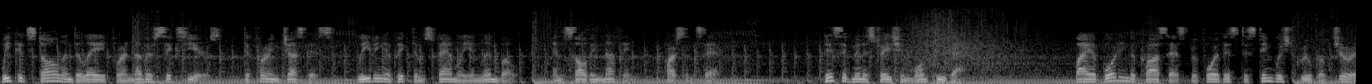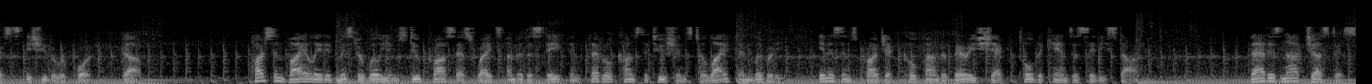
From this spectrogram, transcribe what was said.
We could stall and delay for another six years, deferring justice, leaving a victim's family in limbo, and solving nothing, Parson said. This administration won't do that. By aborting the process before this distinguished group of jurists issued a report, Gov. Parson violated Mr. Williams' due process rights under the state and federal constitutions to life and liberty, Innocence Project co-founder Barry Scheck told the Kansas City Star. That is not justice,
